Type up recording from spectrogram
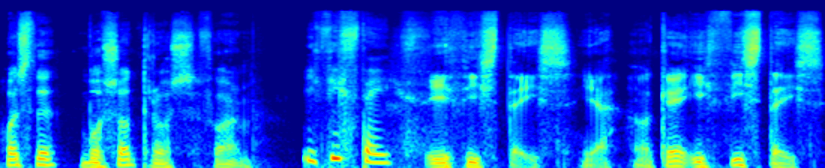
what's the vosotros form? Hicisteis. Hicisteis. Yeah, okay, hicisteis.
